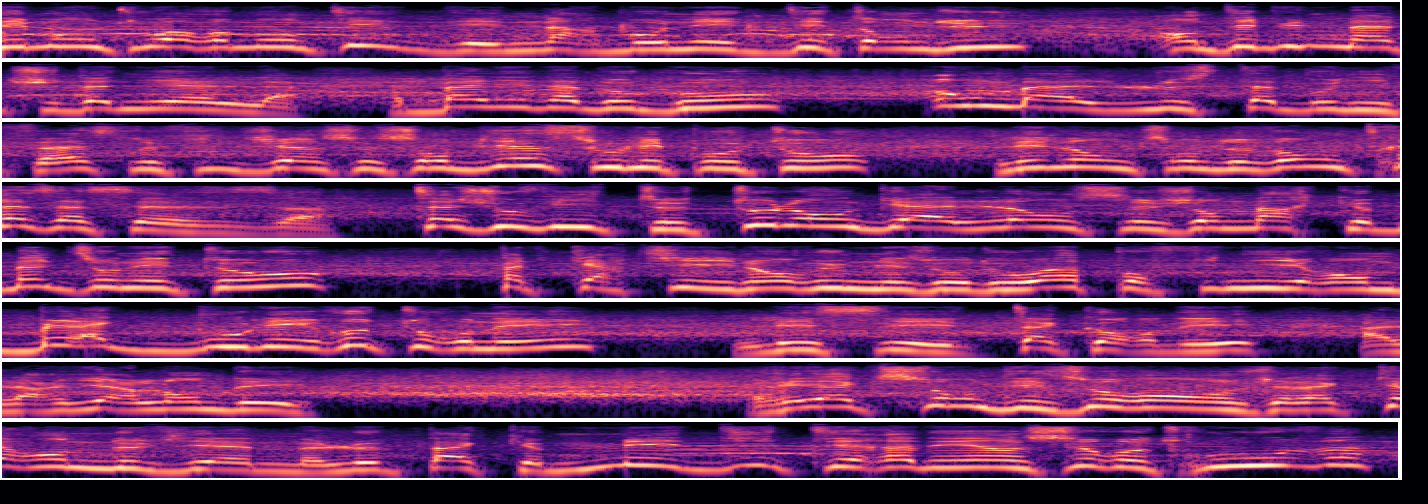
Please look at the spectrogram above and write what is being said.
Des Montois remontés, des Narbonnais détendus. En début de match, Daniel Balenadogo emballe le stade Boniface. Le Fidjien se sent bien sous les poteaux. Les Landes sont devant 13 à 16. Ça joue vite. Tolanga lance Jean-Marc Mazzonetto. Pas de quartier, il enrhume les eaux doigts pour finir en black boulet retourné. L'essai est accordé à l'arrière landais. Réaction des Oranges à la 49e. Le pack méditerranéen se retrouve,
